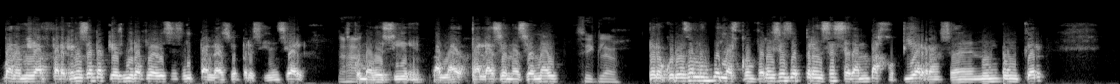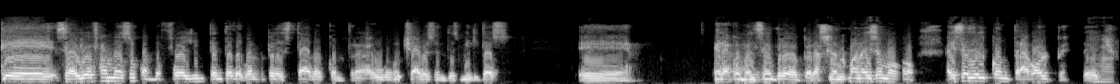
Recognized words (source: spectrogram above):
bueno, mira, para que no sepa qué es Miraflores, es el Palacio Presidencial, es como decir Pala- Palacio Nacional, Sí, claro. pero curiosamente las conferencias de prensa se dan bajo tierra, o sea, en un búnker que se volvió famoso cuando fue el intento de golpe de Estado contra Hugo Chávez en 2002. Eh, era como el centro de operación. Bueno, ahí se, ahí se dio el contragolpe, de Ajá. hecho.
